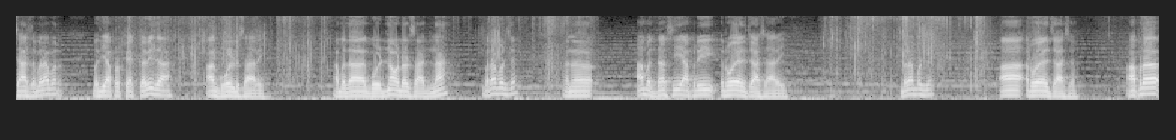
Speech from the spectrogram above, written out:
ચા છે, બરાબર? બધી આપણે પેક કરી જા આ ગોલ્ડ સારી. આ બધા ગોલ્ડના ઓર્ડર છે આજના, બરાબર છે? અને આ બધા સી આપણી રોયલ ચા સારી. બરાબર છે? આ રોયલ ચા છે. આપણા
